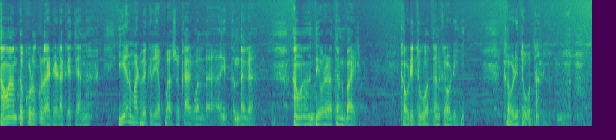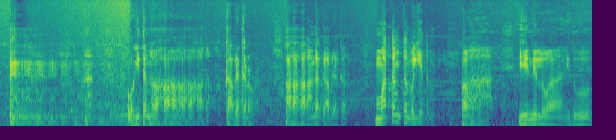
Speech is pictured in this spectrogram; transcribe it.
ಅವ ಅಂತೂ ಕುಡ್ದು ಕುಡ್ದು ಅಡ್ಡಾಡಕೈತಿ ಅನ್ನ. ಏನು ಮಾಡ್ಬೇಕ್ರಿ ಅಪ್ಪ ಸುಖ ಆಗವಲ್ದ ಈ ತಂದಾಗ? ಅವ ದೇವ್ರ ಹೇಳ್ತಾನೆ ಬಾಯ್ಲಿ ಕವಡಿ ತಗೋತಾನೆ, ಕವಡಿ. ಕವಡಿ ತಗೋತಾನೆ. ಒಗಿತಾನೆ ಹಾ ಹಾ ಹಾ ಹಾ ಅದ. ಕಾಬ್ರೆಕರ್ ಅವ್ರು. ಆ, ಹಾ ಹಾ ಅಂದ ಕಾಬ್ರೆಕರ್ ಮತ್ತೊಮ್ಮೆ ತಂದು ಒಗಿಯತಾನೆ. ಆ ಏನಿಲ್ವ ಇದು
